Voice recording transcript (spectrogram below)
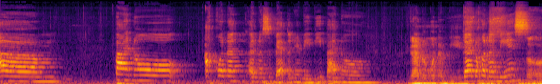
Um, paano ako nag, ano, sa Bet on Your Baby? Paano Gaano mo na-miss? Gaano ko na-miss? Oo.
